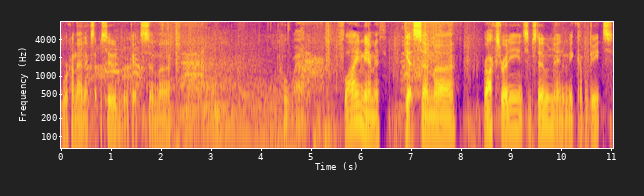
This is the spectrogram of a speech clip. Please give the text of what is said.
work on that next episode. We'll get some. Uh... Oh wow, flying mammoth. Get some uh, rocks ready and some stone, and make a couple gates.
